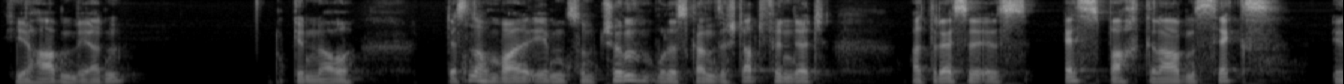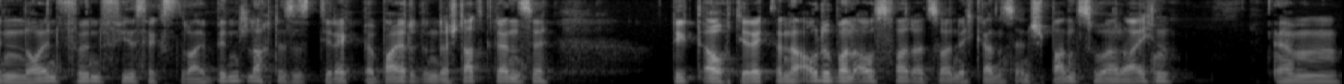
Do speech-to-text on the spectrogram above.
hier haben werden. Genau. Das nochmal eben zum Gym, wo das Ganze stattfindet. Adresse ist Esbachgraben 6 in 95463 Bindlach. Das ist direkt bei Bayreuth an der Stadtgrenze. Liegt auch direkt an der Autobahnausfahrt, also eigentlich ganz entspannt zu erreichen. Ähm,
